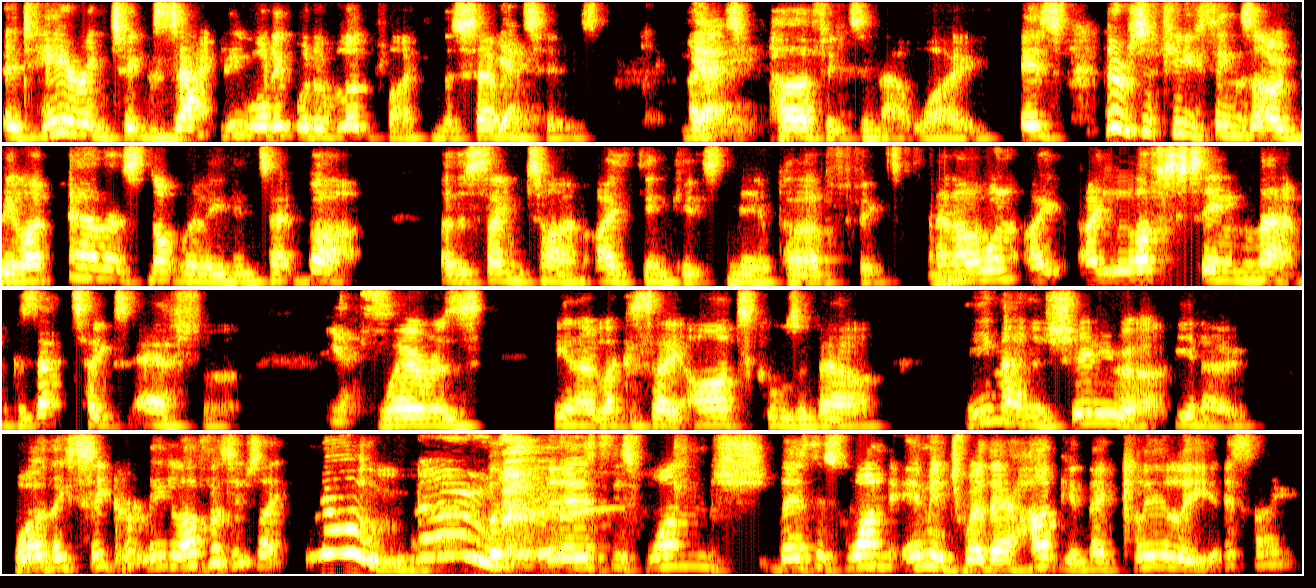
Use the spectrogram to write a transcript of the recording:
adhering to exactly what it would have looked like in the seventies. And Yeah, it's perfect in that way. Is there's a few things that I would be like, oh, that's not really an intent, but at the same time, I think it's near perfect. And I mm. want I, I love seeing that because that takes effort. yes. Whereas, you know, like I say, articles about He-Man and She-Ra, you know, were they secretly lovers? It's like, no. no. But there's this one there's this one image where they're hugging, they're clearly, it's like,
